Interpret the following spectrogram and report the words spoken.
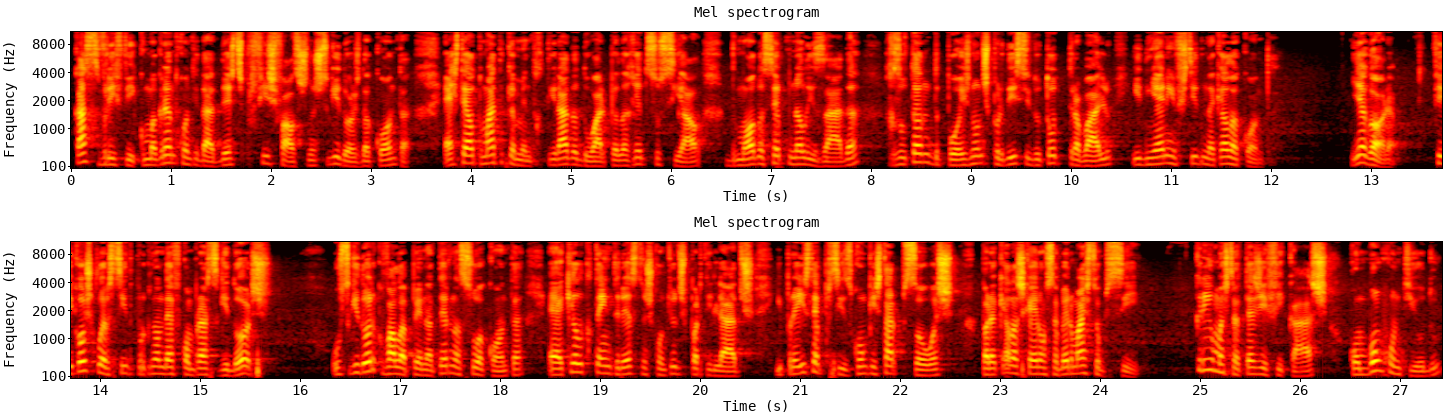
Caso se verifique uma grande quantidade destes perfis falsos nos seguidores da conta, esta é automaticamente retirada do ar pela rede social de modo a ser penalizada, resultando depois num desperdício do todo o trabalho e dinheiro investido naquela conta. E agora, ficou esclarecido porque não deve comprar seguidores? O seguidor que vale a pena ter na sua conta é aquele que tem interesse nos conteúdos partilhados e para isso é preciso conquistar pessoas para que elas queiram saber mais sobre si. Crie uma estratégia eficaz, com bom conteúdo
